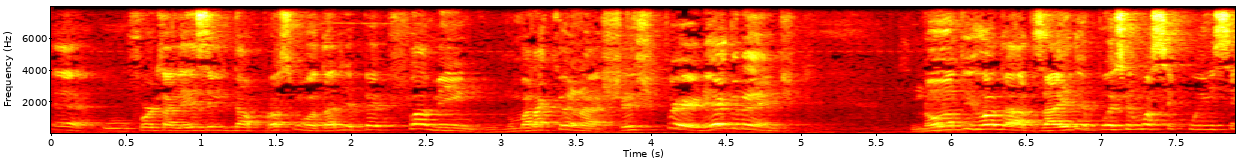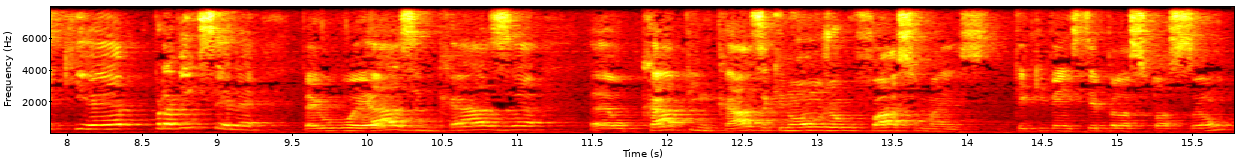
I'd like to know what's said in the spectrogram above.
É, o Fortaleza, ele da próxima rodada, ele pega o Flamengo no Maracanã. A chance de perder é grande. Sim. Nove rodadas. Aí depois tem uma sequência que é para vencer, né? Pega o Goiás em casa, é, o Cap em casa, que não é um jogo fácil, mas tem que vencer pela situação.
